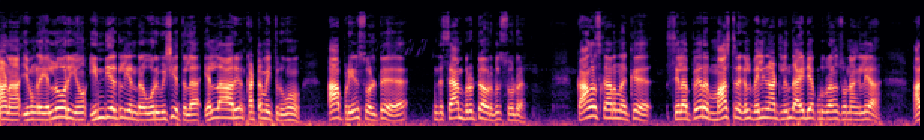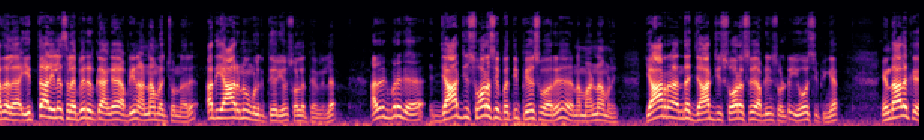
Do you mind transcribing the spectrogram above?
ஆனால் இவங்களை எல்லோரையும் இந்தியர்கள் என்ற ஒரு விஷயத்தில் எல்லாரையும் கட்டமைத்துடுவோம் அப்படின்னு சொல்லிட்டு இந்த சாம் பிரிட்டோ அவர்கள் சொல்கிறார் காங்கிரஸ்காரனுக்கு சில பேர் மாஸ்டர்கள் வெளிநாட்டிலேருந்து ஐடியா கொடுக்குறாங்கன்னு சொன்னாங்க இல்லையா? அதில் இத்தாலியில் சில பேர் இருக்காங்க அப்படின்னு அண்ணாமலை சொன்னார். அது யாருன்னு உங்களுக்கு தெரியும் சொல்ல தேவையில்லை. அதற்கு பிறகு ஜார்ஜ் சோரஸை பற்றி பேசுவார் நம்ம அண்ணாமலை. யார் அந்த ஜார்ஜ் சோரஸ் அப்படின்னு சொல்லிட்டு யோசிப்பீங்க. இந்த ஆளுக்கு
